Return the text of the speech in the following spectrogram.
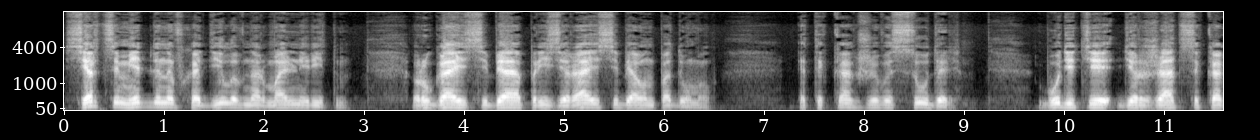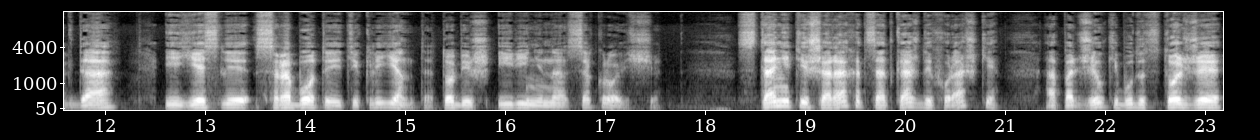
Сердце медленно входило в нормальный ритм. Ругая себя, презирая себя, он подумал. Это как же вы, сударь, будете держаться, когда и если сработаете клиента, то бишь Иринина сокровище? Станете шарахаться от каждой фуражки, а поджилки будут столь же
